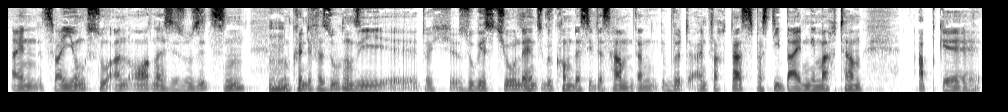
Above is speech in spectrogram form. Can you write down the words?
ein, zwei Jungs so anordnen, dass sie so sitzen und könnte versuchen, sie äh, durch Suggestion dahin zu bekommen, dass sie das haben. Dann wird einfach das, was die beiden gemacht haben, abge,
